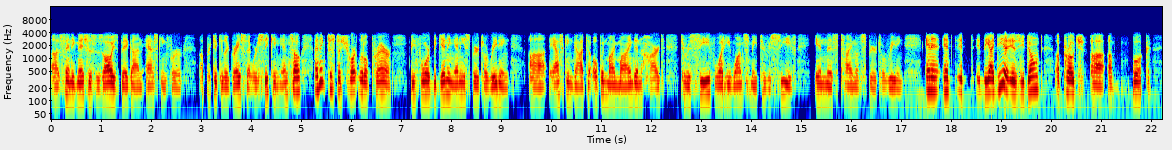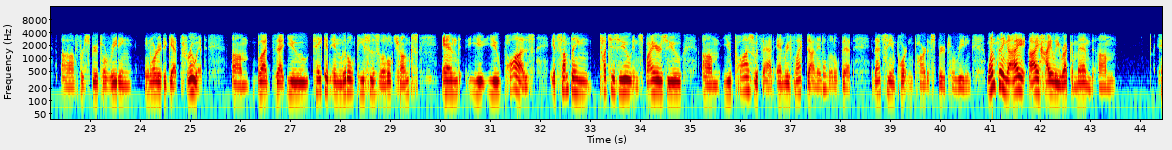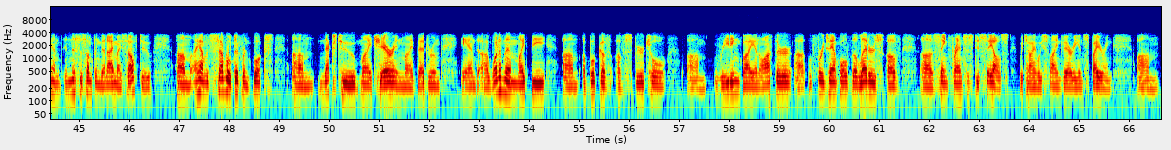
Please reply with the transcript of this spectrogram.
Uh, St. Ignatius is always big on asking for a particular grace that we're seeking. And so I think just a short little prayer before beginning any spiritual reading, uh, asking God to open my mind and heart to receive what He wants me to receive in this time of spiritual reading. And it, it, it, it the idea is you don't approach uh, a book uh, for spiritual reading in order to get through it, um, but that you take it in little pieces, little chunks, and you you pause if something touches you, inspires you. Um, you pause with that and reflect on it a little bit. That's the important part of spiritual reading. One thing I, I highly recommend um, and and this is something that I myself do. Um, I have several different books um, next to my chair in my bedroom, and uh, one of them might be um, a book of of spiritual um, reading by an author. Uh, for example, the letters of uh, Saint Francis de Sales, which I always find very inspiring. Um,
